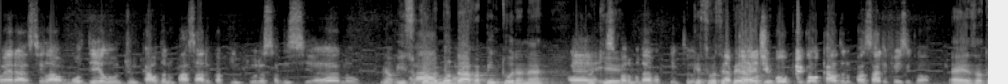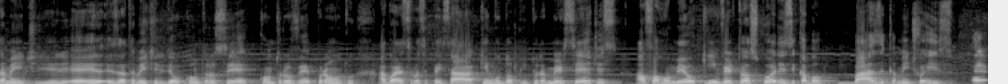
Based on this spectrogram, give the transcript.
ou era, sei lá, o modelo de um carro do ano passado com a pintura só desse ano. Não, isso ah, quando mudava a pintura, né? É, porque, isso quando mudava a pintura. Porque se você é pegar... a Red Bull pegou o carro do ano passado e fez igual. É, exatamente. Ele, é, exatamente, ele deu Ctrl C, Ctrl V, pronto. Agora, se você pensar, ah, quem mudou a pintura? Mercedes, Alfa Romeo, que inverteu as cores e acabou. Basicamente foi isso. É,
